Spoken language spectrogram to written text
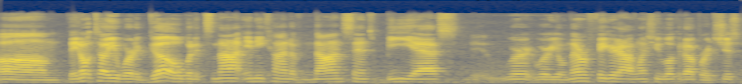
um, they don't tell you where to go, but it's not any kind of nonsense BS where, where you'll never figure it out unless you look it up, or it's just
